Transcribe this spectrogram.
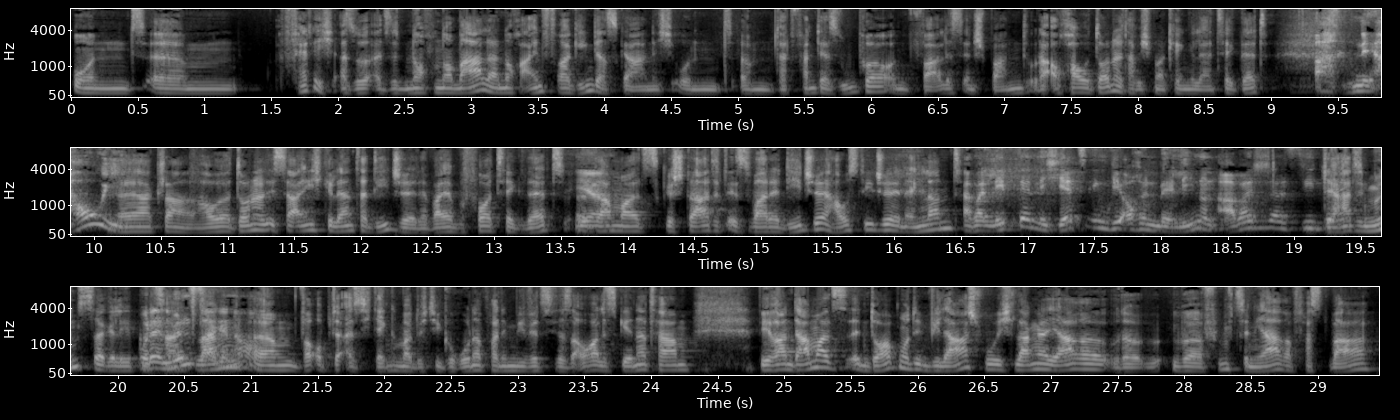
Und ähm, fertig. Also, also noch normaler, noch einfacher ging das gar nicht. Und ähm, das fand er super und war alles entspannt. Oder auch Howard Donald habe ich mal kennengelernt, Take That. Ach, nee, Howie. Ja, ja, klar. Howard Donald ist ja eigentlich gelernter DJ. Der war ja bevor Take That äh, ja. damals gestartet ist, war der DJ, House-DJ in England. Aber lebt er nicht jetzt irgendwie auch in Berlin und arbeitet als DJ? Der hat in Münster gelebt. Oder in Münster, lang. genau. Ähm, ob der, also ich denke mal, durch die Corona-Pandemie wird sich das auch alles geändert haben. Wir waren damals in Dortmund im Village, wo ich lange Jahre oder über 15 Jahre fast war.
